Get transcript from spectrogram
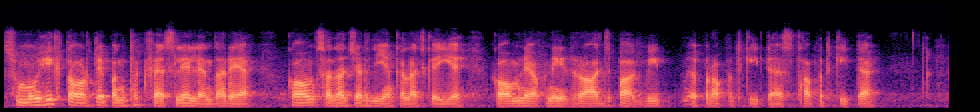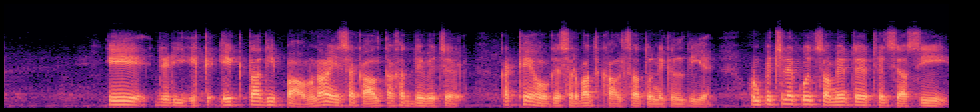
ਸਮੂਹਿਕ ਤੌਰ ਤੇ ਪੰਥਕ ਫੈਸਲੇ ਲੈਂਦਾ ਰਿਹਾ ਕੌਮ ਸਦਾ ਚੜ੍ਹਦੀਆਂ ਕਲਾ 'ਚ ਗਈ ਹੈ। ਕੌਮ ਨੇ ਆਪਣੀ ਰਾਜ ਭਾਗ ਵੀ ਪ੍ਰਾਪਤ ਕੀਤਾ, ਸਥਾਪਿਤ ਕੀਤਾ। ਇਹ ਜਿਹੜੀ ਇੱਕ ਏਕਤਾ ਦੀ ਭਾਵਨਾ ਇਸ ਅਕਾਲ ਤਖਤ ਦੇ ਵਿੱਚ ਇਕੱਠੇ ਹੋ ਕੇ ਸਰਬੱਤ ਖਾਲਸਾ ਤੋਂ ਨਿਕਲਦੀ ਹੈ। ਹੁਣ ਪਿਛਲੇ ਕੁਝ ਸਮੇਂ ਤੇ ਇੱਥੇ ਸਿਆਸੀ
